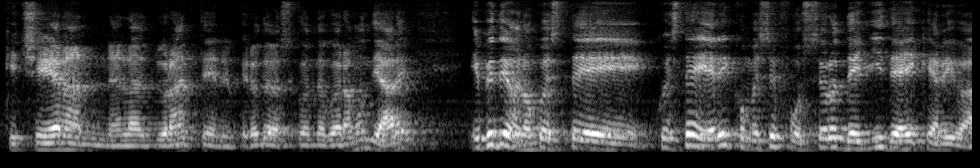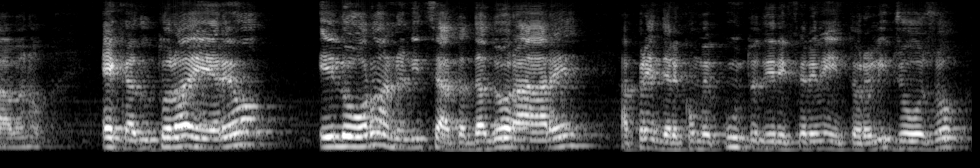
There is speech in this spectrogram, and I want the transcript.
che c'era nella, durante nel periodo della seconda guerra mondiale e vedevano questi aerei come se fossero degli dei che arrivavano. È caduto l'aereo e loro hanno iniziato ad adorare, a prendere come punto di riferimento religioso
